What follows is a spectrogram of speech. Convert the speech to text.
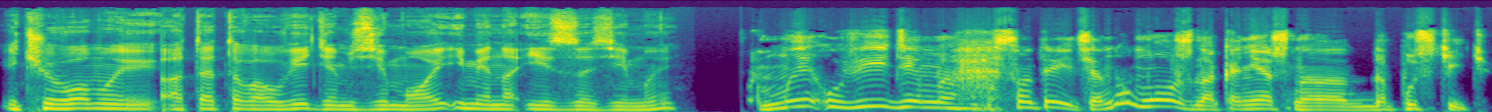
И чего мы от этого увидим зимой, именно из-за зимы? Мы увидим, смотрите, ну, можно, конечно, допустить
